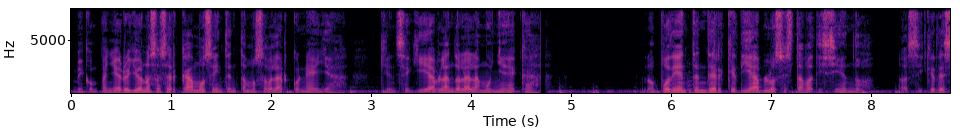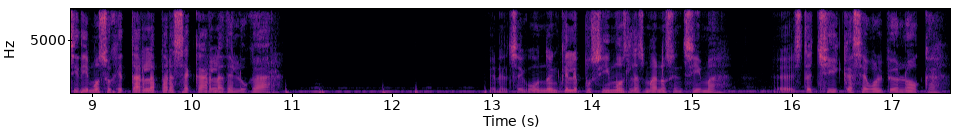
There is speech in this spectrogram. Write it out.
Mi compañero y yo nos acercamos e intentamos hablar con ella, quien seguía hablándole a la muñeca. No podía entender qué diablos estaba diciendo, así que decidimos sujetarla para sacarla del lugar. En el segundo en que le pusimos las manos encima, esta chica se volvió loca.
